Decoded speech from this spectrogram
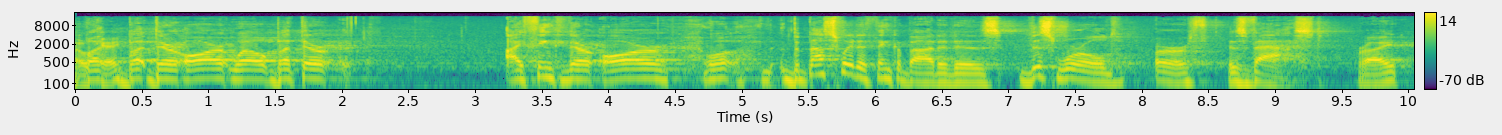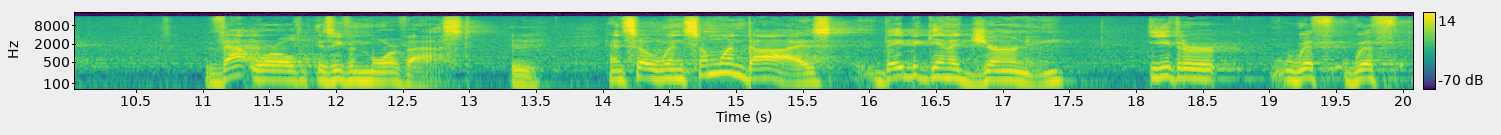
Okay. But, but there are, well, but there, I think there are, well, the best way to think about it is this world, Earth, is vast, right? That world is even more vast. Hmm. And so when someone dies, they begin a journey either with, with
